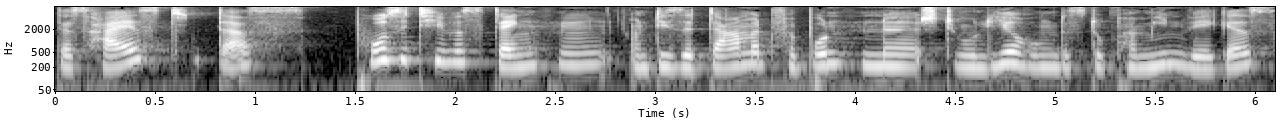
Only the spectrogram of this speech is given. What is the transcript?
Das heißt, dass positives Denken und diese damit verbundene Stimulierung des Dopaminweges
